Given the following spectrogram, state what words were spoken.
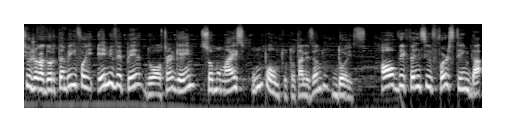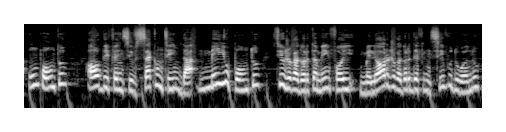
Se o jogador também foi MVP do All-Star Game, somam mais 1 ponto, totalizando 2. All Defensive First Team dá 1 ponto. All Defensive Second Team dá meio ponto. Se o jogador também foi melhor jogador defensivo do ano,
